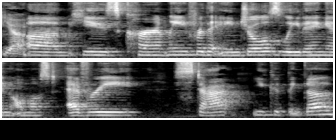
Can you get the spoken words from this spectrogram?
Yeah. Um, he's currently for the Angels leading in almost every stat you could think of.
